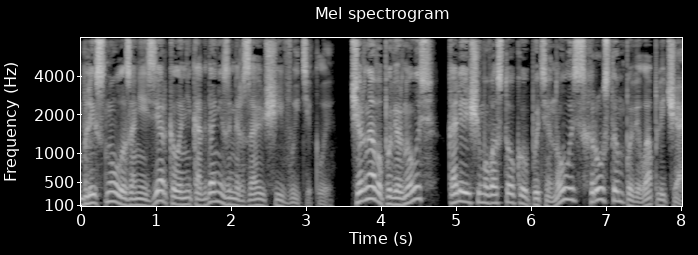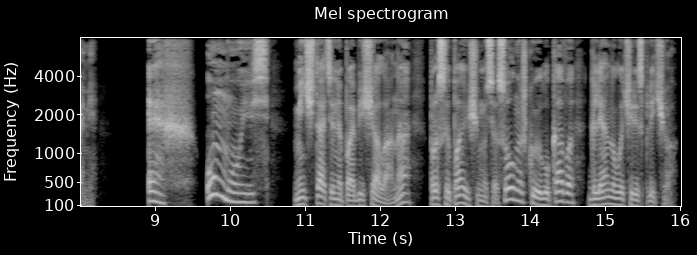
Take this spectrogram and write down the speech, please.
блеснуло за ней зеркало никогда не замерзающей вытеклы. Чернава повернулась к алеющему востоку, потянулась с хрустом, повела плечами. «Эх, умоюсь!» Мечтательно пообещала она просыпающемуся солнышку и лукаво глянула через плечо.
